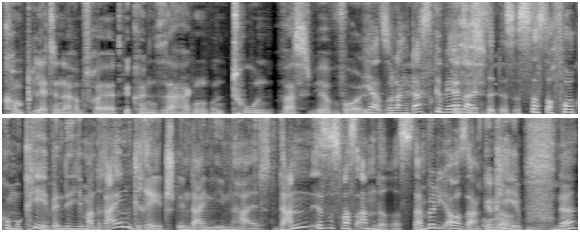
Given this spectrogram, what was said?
komplette Narrenfreiheit. Wir können sagen und tun, was wir wollen. Ja, solange das gewährleistet ist, ist das doch vollkommen okay. Wenn dir jemand reingrätscht in deinen Inhalt, dann ist es was anderes. Dann würde ich auch sagen, Genau. okay, pff, ne?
